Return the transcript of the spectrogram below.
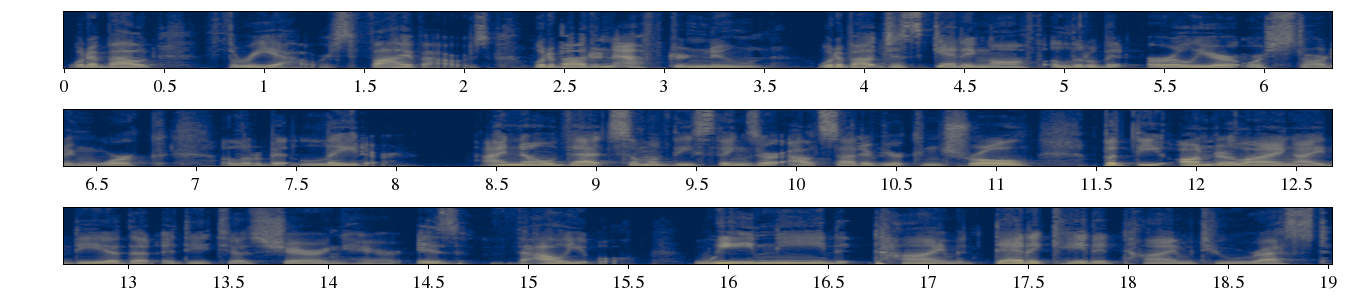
What about three hours, five hours? What about an afternoon? What about just getting off a little bit earlier or starting work a little bit later? I know that some of these things are outside of your control, but the underlying idea that Aditya is sharing here is valuable. We need time, dedicated time to rest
